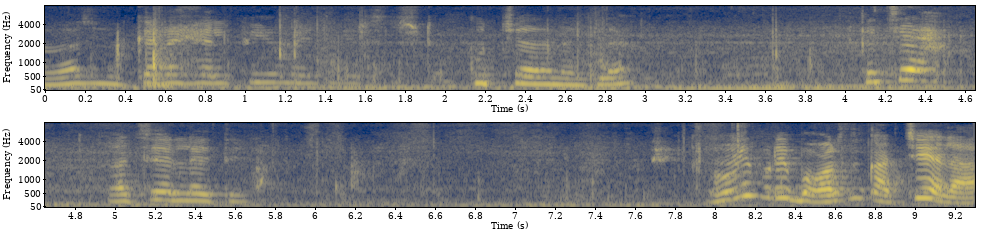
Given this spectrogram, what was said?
how's you can I help you sister కూర్చో. ఇప్పుడు ఈ బాల్స్ కట్ చేయాలా?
